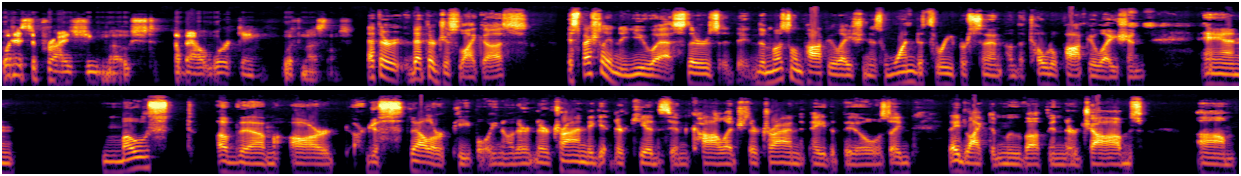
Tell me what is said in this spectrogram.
What has surprised you most about working with Muslims? That they're that they're just like us. Especially in the U.S., there's the Muslim population is one to three percent of the total population, and most of them are are just stellar people. You know, they're they're trying to get their kids in college. They're trying to pay the bills. They they'd, they'd like to move up in their jobs. Um,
